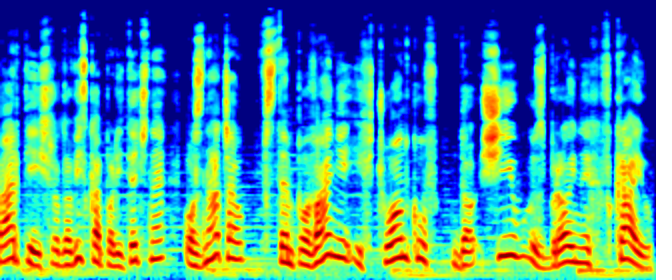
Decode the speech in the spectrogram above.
partie i środowiska polityczne oznaczał wstępowanie ich członków do sił zbrojnych w kraju.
